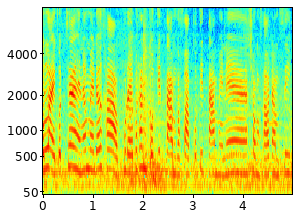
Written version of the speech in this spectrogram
กดไลค์กดแชร์ให้น้ำในเด้อค่ะ ผู้ใดบ่ท่านกดติดตามก็ฝากกดติดตามให้แน่ ช่องสาวดำซิ่ง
